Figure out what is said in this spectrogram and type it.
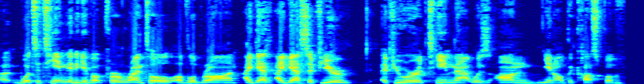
uh, what's a team going to give up for a rental of LeBron? I guess I guess if you're if you were a team that was on you know the cusp of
